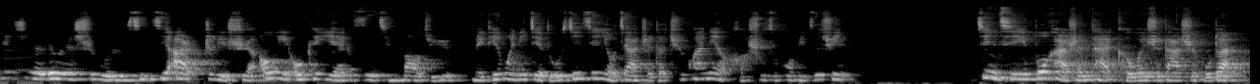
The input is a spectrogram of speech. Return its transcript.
天是六月十五日，星期二，这里是欧易 OKEX 情报局，每天为你解读新鲜有价值的区块链和数字货币资讯。近期波卡生态可谓是大事不断。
